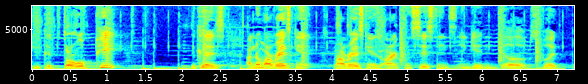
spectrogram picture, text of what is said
he could throw a pick. Because I know my Redskins, my Redskins aren't consistent in getting dubs, but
